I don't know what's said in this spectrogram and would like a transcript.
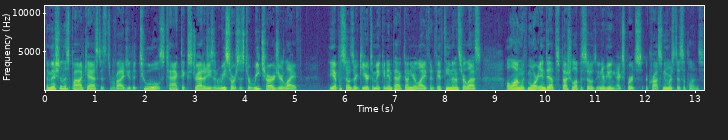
The mission of this podcast is to provide you the tools, tactics, strategies, and resources to recharge your life. The episodes are geared to make an impact on your life in 15 minutes or less, along with more in depth special episodes interviewing experts across numerous disciplines.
